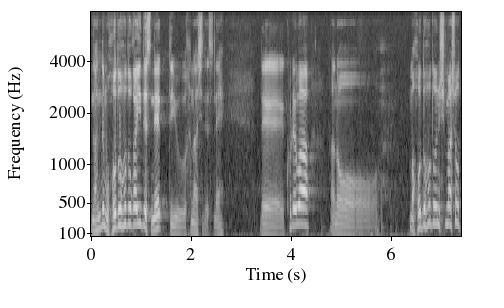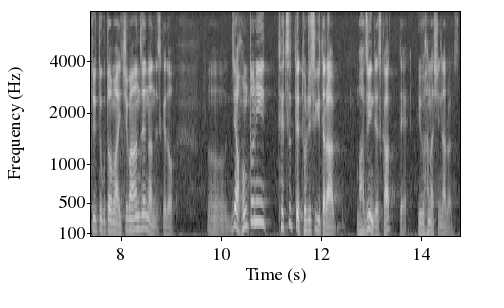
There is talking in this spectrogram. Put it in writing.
何でもほどほどがいいですねっていう話ですね。でこれはあのまあ、ほどほどにしましょうということはまあ一番安全なんですけど、じゃあ本当に鉄って取りすぎたらまずいんですかっていう話になるわけです。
